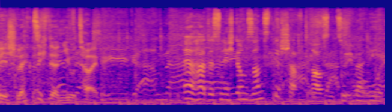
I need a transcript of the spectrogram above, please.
Wie schlägt sich der New Type? Er hat es nicht umsonst geschafft, draußen zu überleben.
